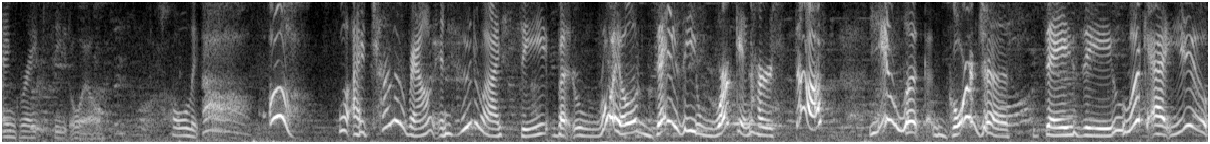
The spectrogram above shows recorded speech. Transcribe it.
and grapeseed oil. Holy, oh! Well, I turn around and who do I see but Royal Daisy working her stuff? You look gorgeous, Daisy. Look at you.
